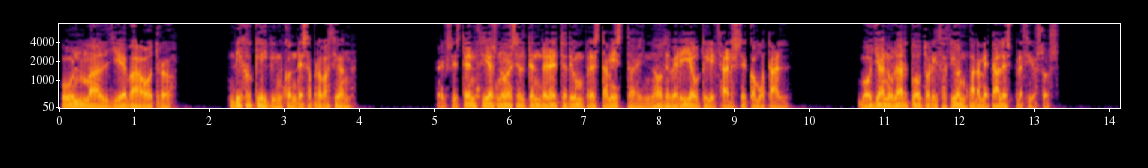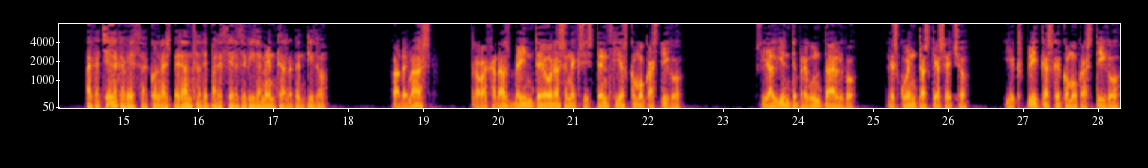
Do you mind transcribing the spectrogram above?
Un mal lleva a otro dijo Kilvin con desaprobación. Existencias no es el tenderete de un prestamista y no debería utilizarse como tal. Voy a anular tu autorización para metales preciosos. Agaché la cabeza con la esperanza de parecer debidamente arrepentido. Además, trabajarás veinte horas en existencias como castigo. Si alguien te pregunta algo, les cuentas qué has hecho y explicas que como castigo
